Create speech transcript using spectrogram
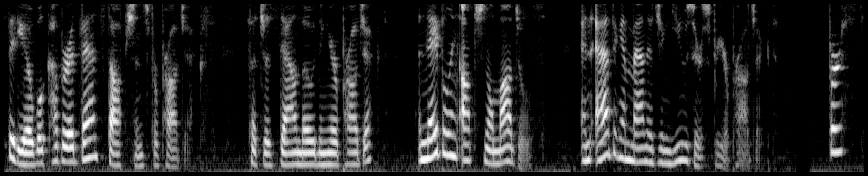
video will cover advanced options for projects, such as downloading your project, enabling optional modules, and adding and managing users for your project. First,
